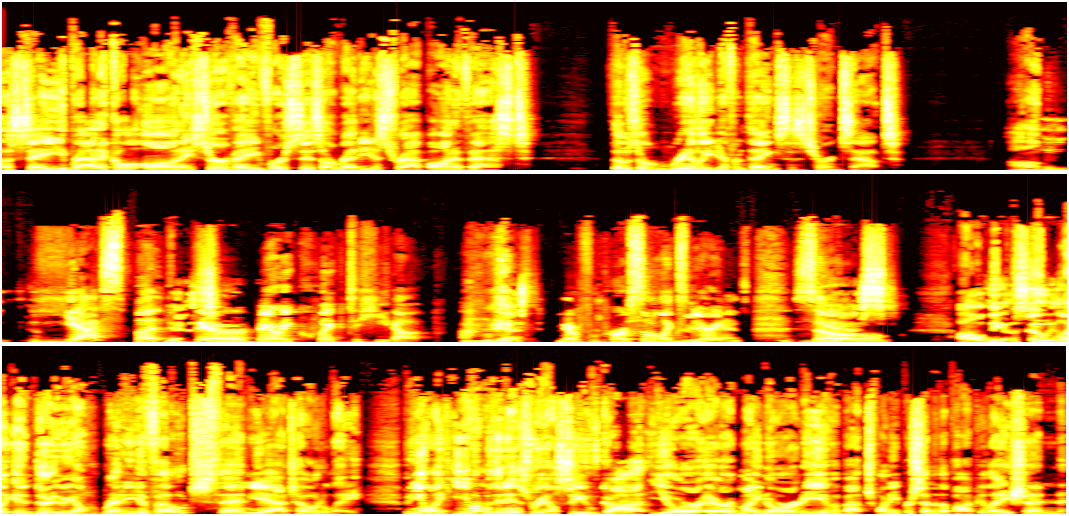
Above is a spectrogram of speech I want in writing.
a say radical on a survey versus a ready to strap on a vest. Those are really different things, as it turns out. Um, yes, but yes. they're very quick to heat up. Yes. you know, from personal mm-hmm. experience. So. Yes. Oh, the, so like, and you know, ready to vote? Then yeah, totally. But you know, like even within Israel, so you've got your Arab minority of about twenty percent of the population,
